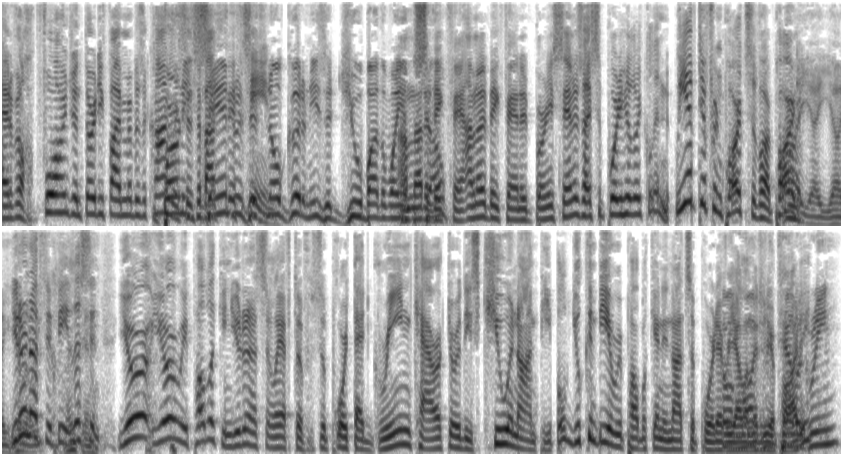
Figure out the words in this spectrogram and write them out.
out of 435 members of Congress, Bernie about Sanders 15. is no good, and he's a Jew, by the way. I'm not a big fan. I'm not a big fan of Bernie Sanders. I support Hillary Clinton. We have different parts of our party. Ay, ay, ay, you don't have to Hillary be. Listen, you're you're a Republican. You don't necessarily have to support that Greene character, these QAnon people. You can be a Republican and not support every Oh, element of your party. Greene?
